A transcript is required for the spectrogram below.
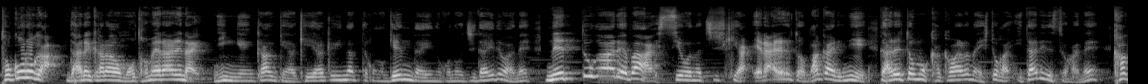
ところが、誰からも求められない人間関係が契約になったこの現代のこの時代ではね、ネットがあれば必要な知識が得られるとばかりに、誰とも関わらない人がいたりですとかね、関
